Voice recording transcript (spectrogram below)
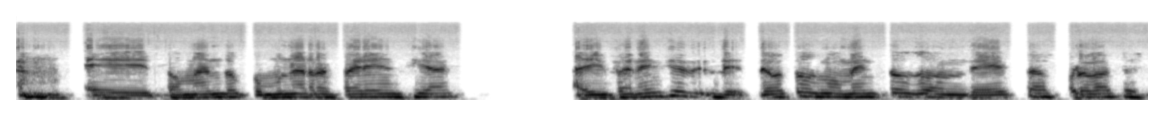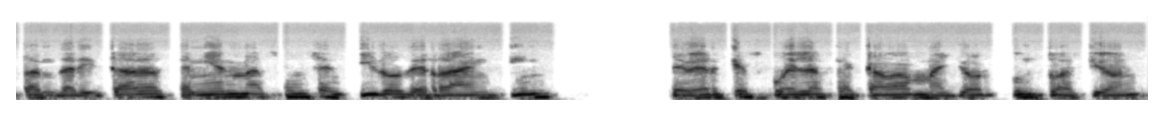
eh, tomando como una referencia, a diferencia de, de, otros momentos donde estas pruebas estandarizadas tenían más un sentido de ranking, de ver qué escuela sacaba mayor puntuación.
